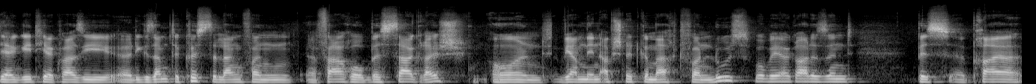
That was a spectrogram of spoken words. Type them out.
Der geht hier quasi äh, die gesamte Küste lang von äh, Faro bis Sagres. Und wir haben den Abschnitt gemacht von Luz, wo wir ja gerade sind, bis, äh, Praia,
